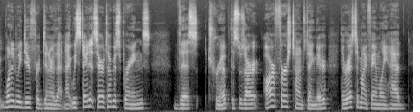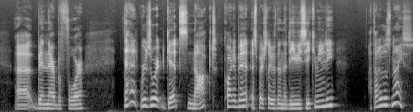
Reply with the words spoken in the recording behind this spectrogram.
What did we do for dinner that night? We stayed at Saratoga Springs this trip. This was our our first time staying there. The rest of my family had uh, been there before. That resort gets knocked quite a bit, especially within the DVC community. I thought it was nice.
